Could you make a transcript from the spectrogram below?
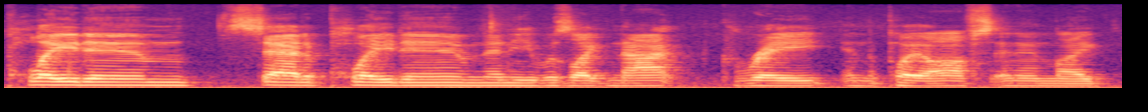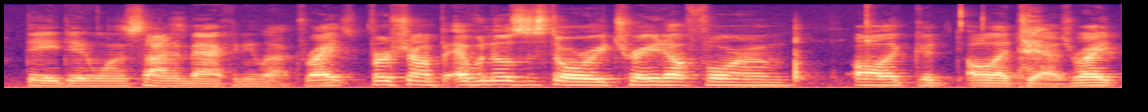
played him, sat played him. Then he was like not great in the playoffs, and then like they didn't want to sign him back, and he left. Right, first round. Everyone knows the story. Trade up for him, all that good, all that jazz. Right.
